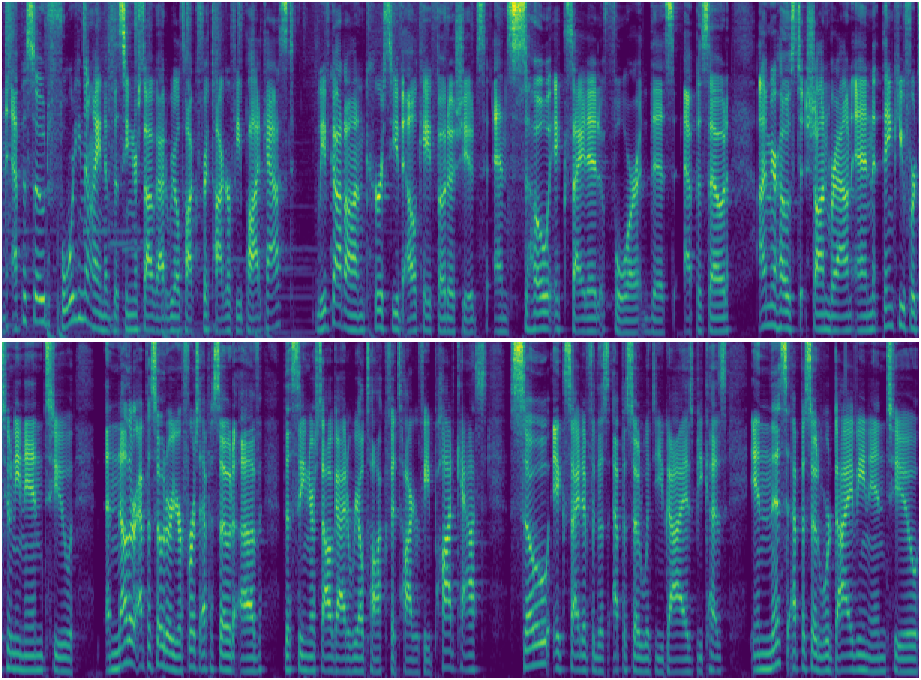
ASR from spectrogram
On episode 49 of the Senior Style Guide Real Talk Photography podcast, we've got on of LK Photo Shoots and so excited for this episode. I'm your host, Sean Brown, and thank you for tuning in to another episode or your first episode of the Senior Style Guide Real Talk Photography podcast. So excited for this episode with you guys because in this episode, we're diving into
